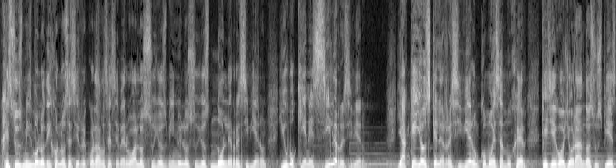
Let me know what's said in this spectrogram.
Jesús mismo lo dijo, no sé si recordamos ese verbo, a los suyos vino y los suyos no le recibieron. Y hubo quienes sí le recibieron. Y aquellos que le recibieron, como esa mujer que llegó llorando a sus pies,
